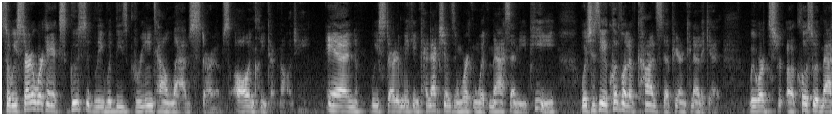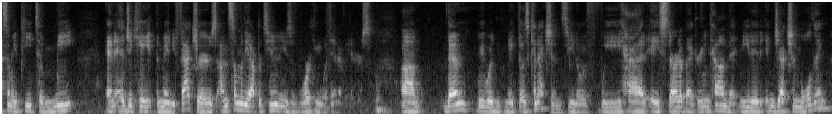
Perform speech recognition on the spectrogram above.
So we started working exclusively with these Greentown Labs startups, all in clean technology. And we started making connections and working with Mass MEP, which is the equivalent of CONNSTEP here in Connecticut. We worked uh, closely with Mass MEP to meet and educate the manufacturers on some of the opportunities of working with innovators. Um, then we would make those connections. You know, if we had a startup at Greentown that needed injection molding,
